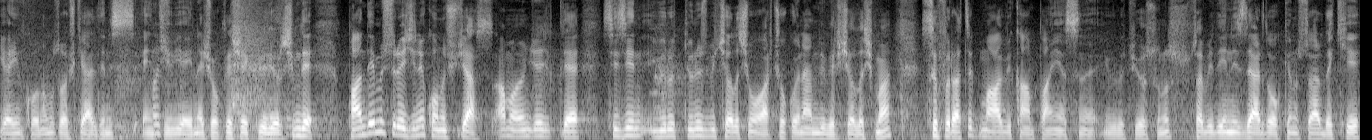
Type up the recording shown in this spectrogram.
yayın konumuz. Hoş geldiniz NTV yayına çok teşekkür ediyoruz. Şimdi pandemi sürecini konuşacağız ama öncelikle sizin yürüttüğünüz bir çalışma var. Çok önemli bir çalışma. Sıfır Atık Mavi kampanyasını yürütüyorsunuz. Tabii denizlerde, okyanuslardaki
